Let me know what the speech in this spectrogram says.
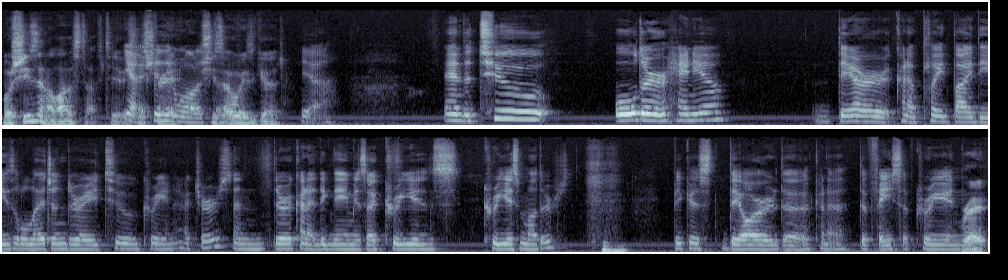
Well, she's in a lot of stuff too. Yeah, she's in great. a lot of She's stuff. always good. Yeah. And the two older haenyeo, they're kind of played by these legendary two Korean actors, and their kind of nickname is like Korea's Korea's mothers, because they are the kind of the face of Korean Right.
